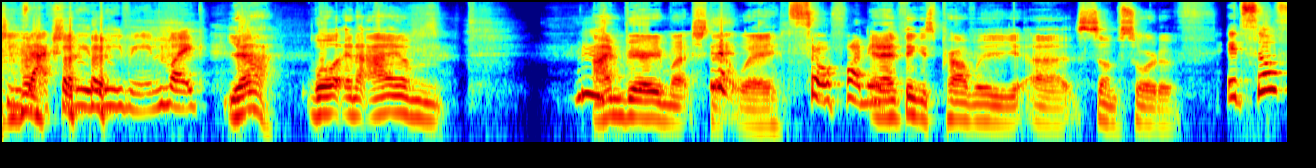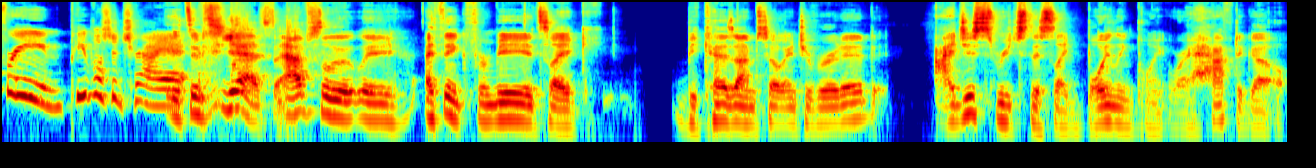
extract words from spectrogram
She's actually leaving. Like yeah, well, and I am. I'm very much that way. so funny. And I think it's probably uh, some sort of it's so freeing. People should try it. It's yes, absolutely. I think for me, it's like because I'm so introverted, I just reached this like boiling point where I have to go.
